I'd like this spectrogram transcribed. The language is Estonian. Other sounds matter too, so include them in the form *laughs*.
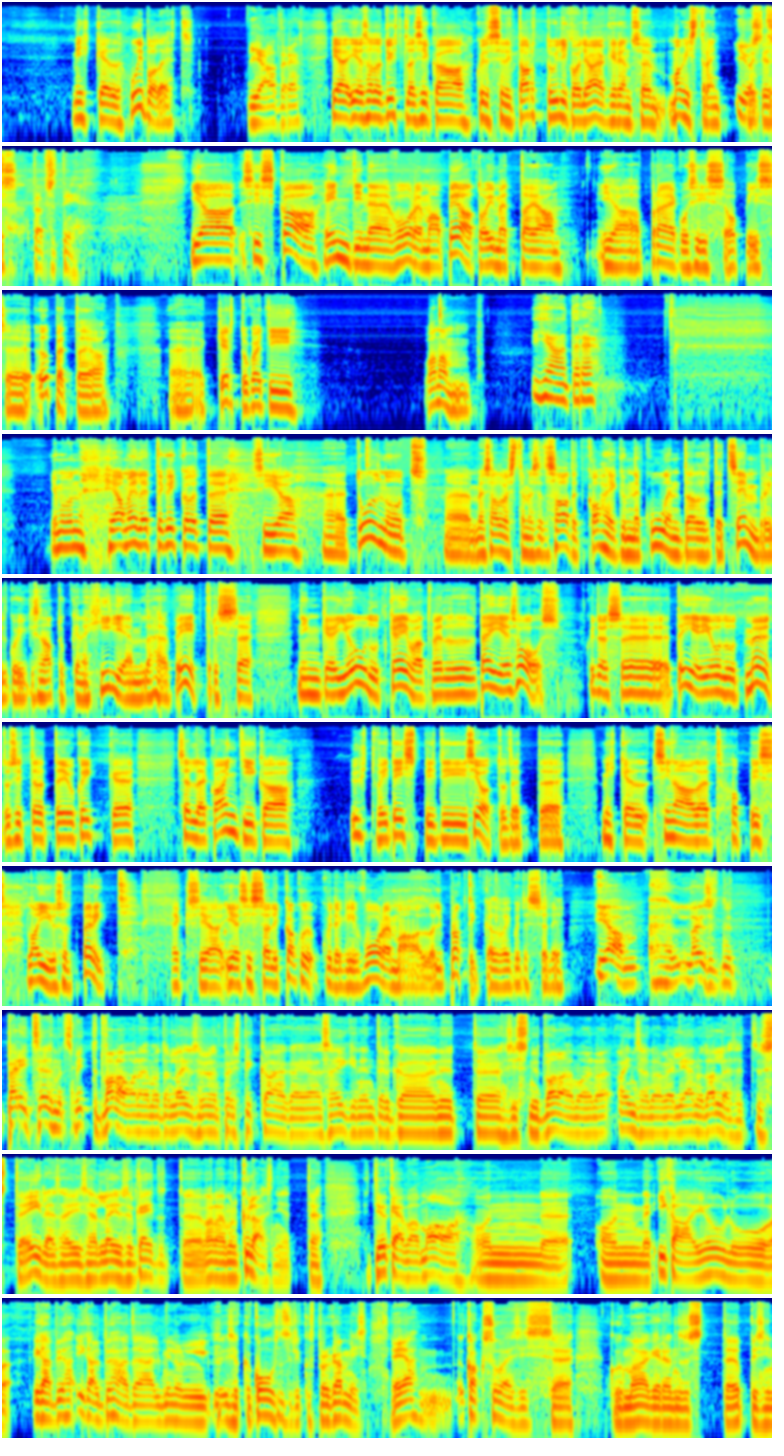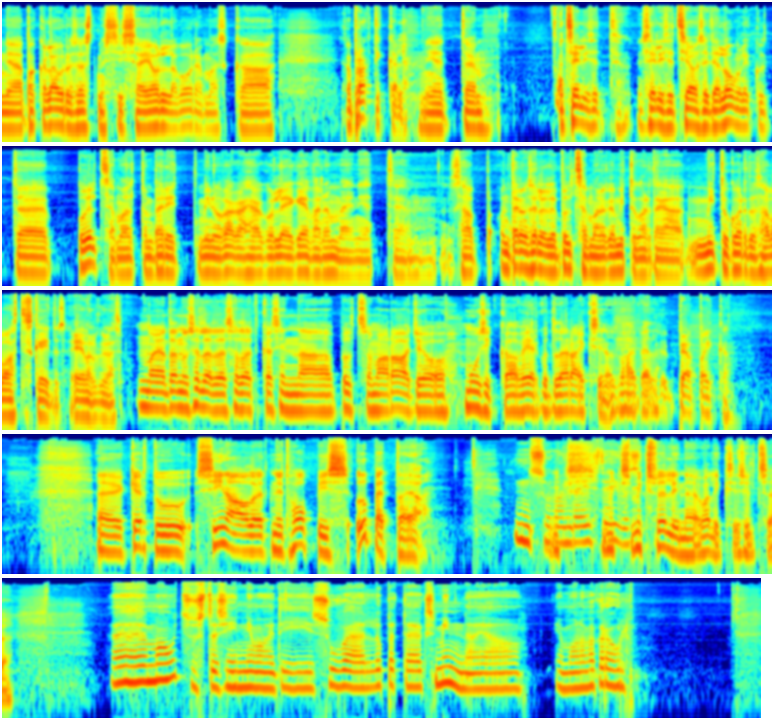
Mihkel Uiboleht. jaa, tere! ja, ja sa oled ühtlasi ka, kuidas see oli, Tartu Ülikooli ajakirjanduse magistrant? just, täpselt nii. ja siis ka endine Vooremaa peatoimetaja ja praegu siis hoopis äh, õpetaja äh, Kertu-Kadi Vanamb. jaa, tere! ja mul on hea meel, et te kõik olete siia äh, tulnud, äh, me salvestame seda saadet kahekümne kuuendal detsembril, kuigi see natukene hiljem läheb eetrisse ning jõulud käivad veel täies hoos. kuidas äh, teie jõulud möödusid, te olete ju kõik selle kandiga üht või teistpidi seotud, et Mihkel, sina oled hoopis laiuselt pärit, eks, ja, ja siis sa olid ka kuidagi Vooremaal, olid praktikal või kuidas see oli? jaa, laiuselt nüüd pärit selles mõttes mitte, et vanavanemad on laiusel elanud päris pikka aega ja saigi nendel ka nüüd siis nüüd vanaemana ainsana veel jäänud alles, et just eile sai seal laiusel käidud vanaemal külas, nii et et Jõgevamaa on, on iga jõulu, iga püha, igal pühade ajal minul niisugune kohustuslikus programmis. ja jah, kaks suve siis, kui ma ajakirjandust õppisin ja bakalaureuseastmes, siis sai olla Vooremaas ka ka praktikal, nii et, et sellised, sellised seosed ja loomulikult Põltsamaalt on pärit minu väga hea kolleeg Eva Nõmme, nii et äh, saab, on tänu sellele Põltsamaale ka mitu korda, mitu korda saab aastas käidud Eeval külas. no ja tänu sellele sa oled ka sinna Põltsamaa raadiomuusika veergudele ära eksinud vahepeal. peab paika. Äh, Kertu, sina oled nüüd hoopis õpetaja. sul on täiesti õigus. miks selline valik siis üldse? Äh, ma otsustasin niimoodi suvel õpetajaks minna ja, ja ma olen väga rahul.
